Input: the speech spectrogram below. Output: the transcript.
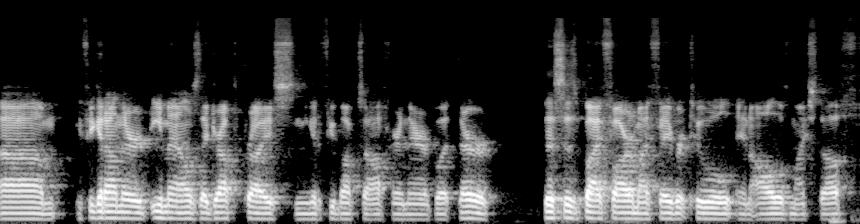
Um, if you get on their emails, they drop the price and you get a few bucks off here and there. But they're this is by far my favorite tool in all of my stuff.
